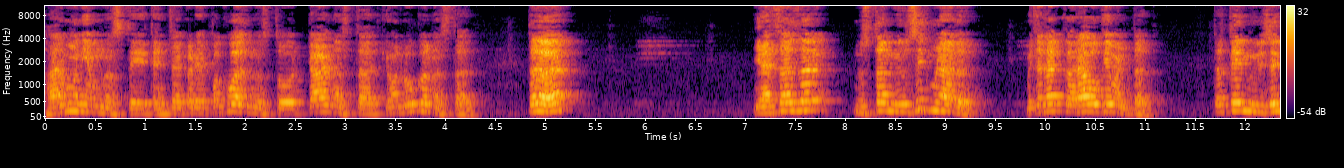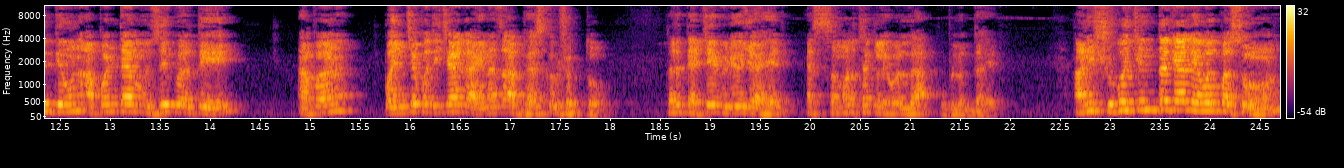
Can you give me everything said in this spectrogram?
हार्मोनियम नसते त्यांच्याकडे पखवाज नसतो टाळ नसतात किंवा लोक नसतात. तर याचा जर नुसता म्युझिक मिळालं मग त्याला कराओके म्हणतात. तर ते म्युझिक देऊन आपण त्या म्युझिकवरती आपण पंचपदीच्या गायनाचा अभ्यास करू शकतो. तर त्याचे व्हिडिओ जे आहेत या समर्थक लेवलला उपलब्ध आहेत. आणि शुभचिंतक या लेवलपासून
